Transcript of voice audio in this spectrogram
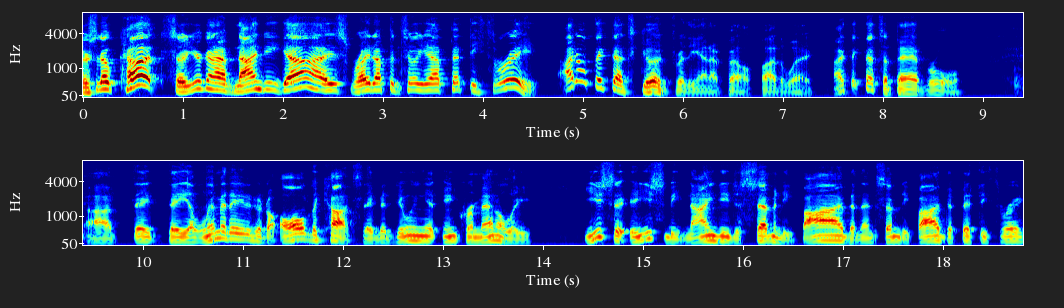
there's no cut. So you're going to have 90 guys right up until you have 53. I don't think that's good for the NFL, by the way. I think that's a bad rule. Uh, they they eliminated all the cuts. They've been doing it incrementally. Used to it used to be 90 to 75 and then 75 to 53.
